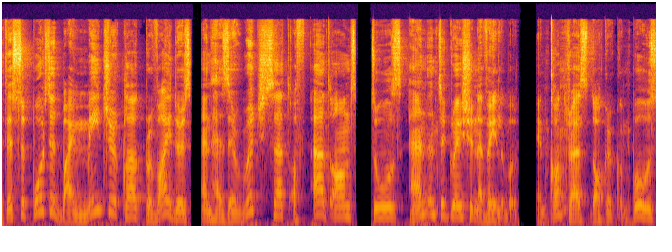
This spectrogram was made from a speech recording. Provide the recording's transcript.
It is supported by major cloud providers and has a rich set of add-ons, tools, and integration available. In contrast, Docker Compose,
